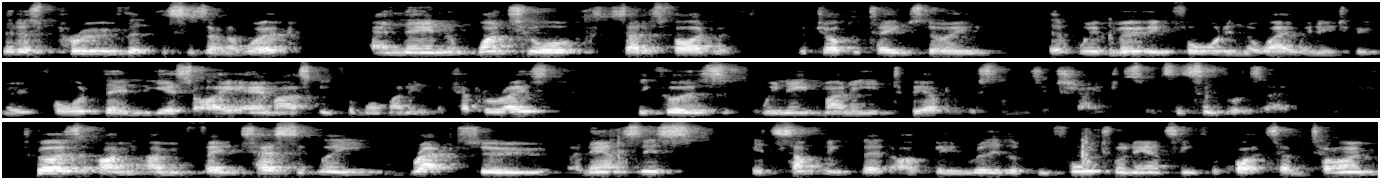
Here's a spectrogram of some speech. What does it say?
Let us prove that this is going to work. And then once you're satisfied with the job the team's doing, that we're moving forward in the way we need to be moving forward, then yes, I am asking for more money in the capital raise because we need money to be able to list on these exchanges. It's as simple as that. So guys, I'm, I'm fantastically wrapped to announce this. It's something that I've been really looking forward to announcing for quite some time.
